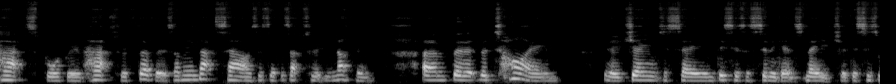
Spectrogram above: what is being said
hats, broad-brimmed hats with feathers. I mean, that sounds as if it's absolutely nothing. Um, but at the time, you know, James is saying this is a sin against nature. This is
